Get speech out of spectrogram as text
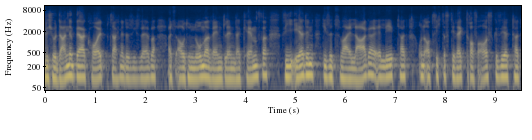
Lüchow-Danneberg heute bezeichnet er sich selber als autonomer Wendländer Kämpfer, wie er denn diese zwei Lager erlebt hat und ob sich das direkt darauf ausgewirkt hat,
